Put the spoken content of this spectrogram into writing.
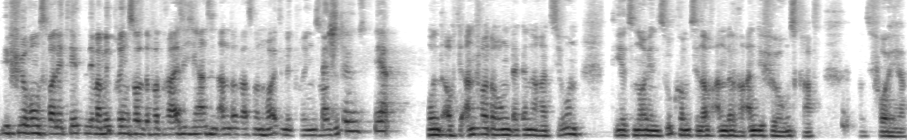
die, Führungsqualitäten, die man mitbringen sollte vor 30 Jahren, sind andere, als man heute mitbringen sollte. Das stimmt, ja. Und auch die Anforderungen der Generation, die jetzt neu hinzukommt, sind auch andere an die Führungskraft als vorher.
